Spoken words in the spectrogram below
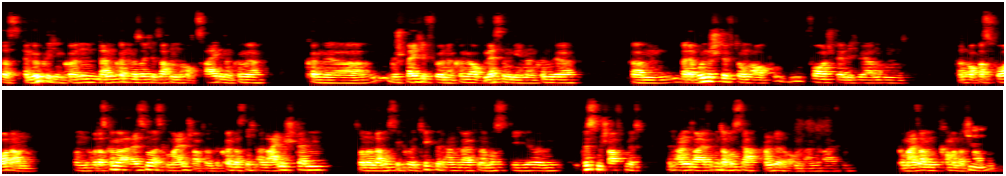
das ermöglichen können, dann können wir solche Sachen auch zeigen, dann können wir können wir Gespräche führen, dann können wir auf Messen gehen, dann können wir ähm, bei der Bundesstiftung auch vorstellig werden und dann auch was fordern. Und, aber das können wir alles nur als Gemeinschaft. Also wir können das nicht alleine stemmen, sondern da muss die Politik mit angreifen, da muss die äh, Wissenschaft mit, mit angreifen und da muss der Handel auch mit angreifen. Gemeinsam kann man das mhm. schaffen.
